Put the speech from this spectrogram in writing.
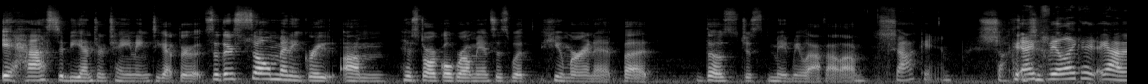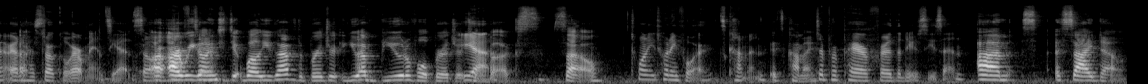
it has to be entertaining to get through it. So there's so many great um historical romances with humor in it, but those just made me laugh out loud. Shocking. Shocking. I feel like I, yeah, I haven't read a historical romance yet. So are, are we going to do well you have the Bridget you have beautiful Bridgerton Yeah. books. So 2024? It's coming it's coming. to prepare for the new season. Um, a side note,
